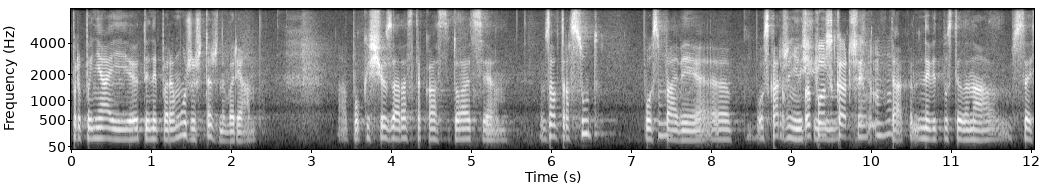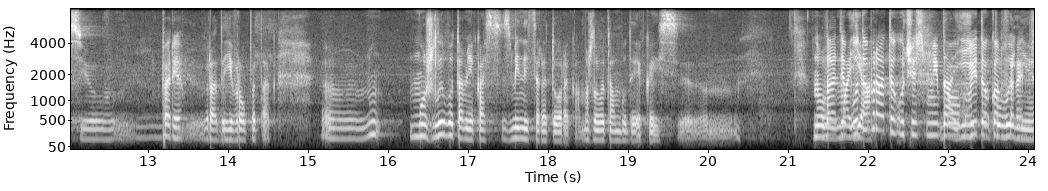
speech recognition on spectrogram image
припиняй, ти не переможеш, теж не варіант. А Поки що зараз така ситуація. Завтра суд по справі е, оскарженню, що По оскарженню. Мгм. так, не відпустили на сесію Парі. Ради Європи. Так. Е, Ну, можливо, там якась зміниться риторика, можливо, там буде якийсь е, новий Надя маяк. буде брати участь мені да, по її повинні,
